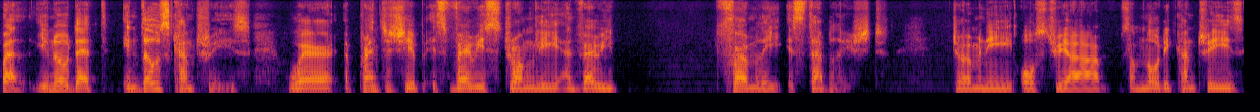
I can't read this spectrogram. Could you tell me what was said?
Well, you know that in those countries where apprenticeship is very strongly and very firmly established. Germany, Austria, some Nordic countries,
